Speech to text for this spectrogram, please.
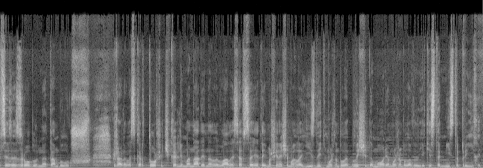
все зроблено, там було жарилась картошечка, лимонади наливалися, все це, і машина ще могла їздити, можна було ближче до моря, можна було в якесь там місто приїхати.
